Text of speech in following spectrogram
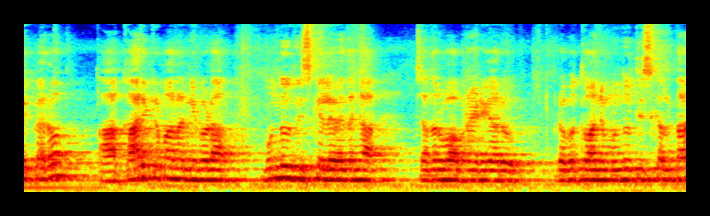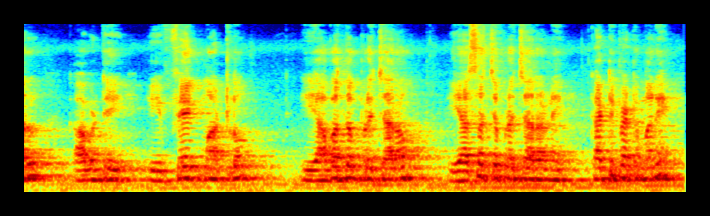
చెప్పారో ఆ కార్యక్రమాలన్నీ కూడా ముందుకు తీసుకెళ్ళే విధంగా చంద్రబాబు నాయుడు గారు ప్రభుత్వాన్ని ముందుకు తీసుకెళ్తారు. కాబట్టి ఈ ఫేక్ మాటలు ఈ అబద్ధ ప్రచారం ఈ అసత్య ప్రచారాన్ని కట్టిపెట్టమని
